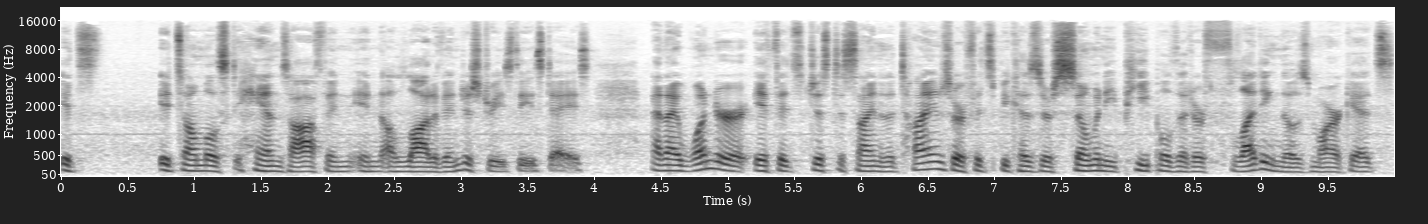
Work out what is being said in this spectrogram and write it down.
it's it's almost hands off in, in a lot of industries these days. And I wonder if it's just a sign of the times or if it's because there's so many people that are flooding those markets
